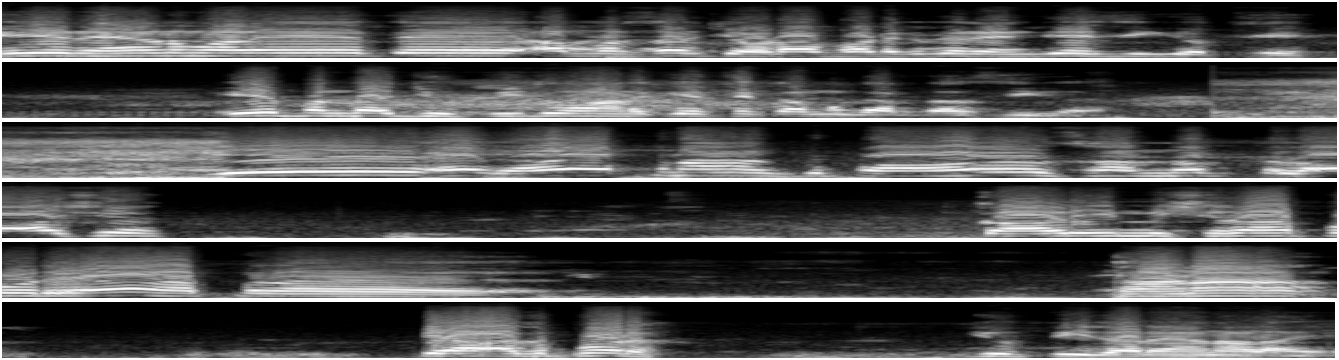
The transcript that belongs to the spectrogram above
ਇਹ ਰਹਿਣ ਵਾਲੇ ਤੇ ਅੰਮ੍ਰਿਤਸਰ ਜੋੜਾ ਫਟਕ ਤੇ ਰਹਿੰਦੇ ਸੀਗੇ ਉੱਥੇ। ਇਹ ਬੰਦਾ ਯੂਪੀ ਤੋਂ ਆਣ ਕੇ ਇੱਥੇ ਕੰਮ ਕਰਦਾ ਸੀਗਾ। ਇਹ ਹੈਗਾ ਆਪਣਾ ਗੋਪਾਲ ਸਨ of ਕਲਾਸ਼। ਕਾਲੀ ਮਿਸ਼ਰਾਪੁਰ ਆ ਆਪਣਾ, ਥਾਣਾ ਪਿਆਗਪੁਰ ਯੂਪੀ ਦਾ ਰਹਿਣ ਵਾਲਾ ਹੈ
